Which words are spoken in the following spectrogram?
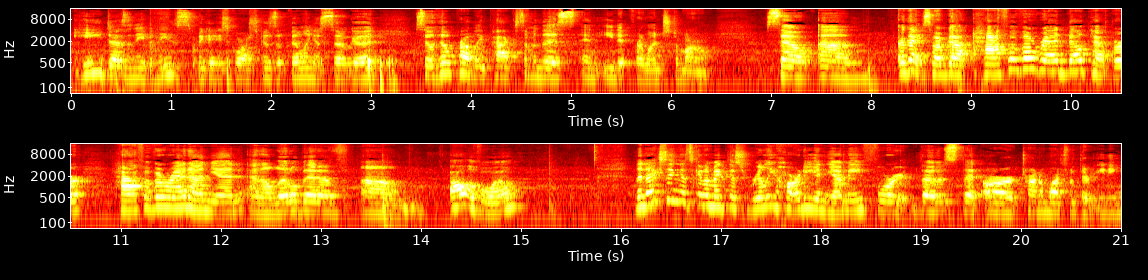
he doesn't even need spaghetti squash because the filling is so good. So he'll probably pack some of this and eat it for lunch tomorrow. So, um, okay, so I've got half of a red bell pepper, half of a red onion, and a little bit of um, olive oil. The next thing that's going to make this really hearty and yummy for those that are trying to watch what they're eating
